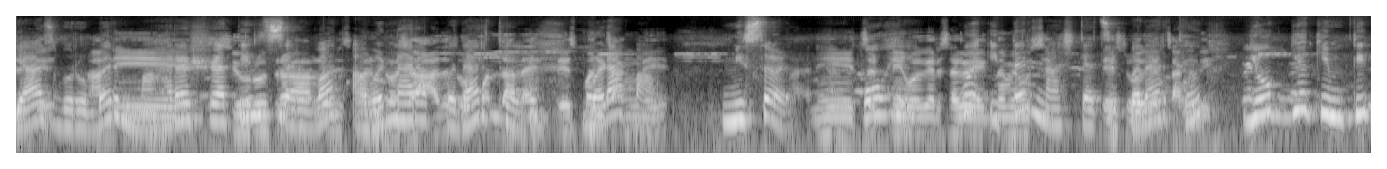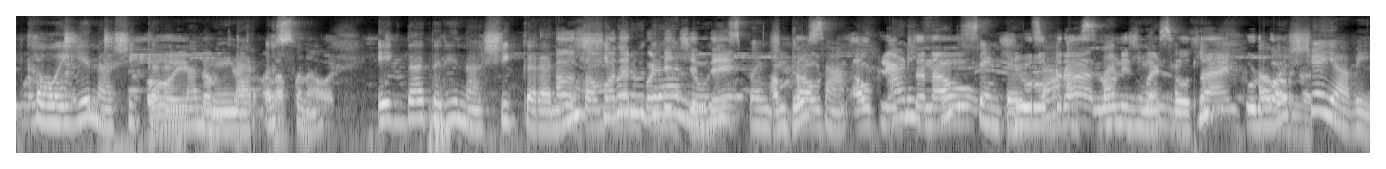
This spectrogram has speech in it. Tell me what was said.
याचबरोबर महाराष्ट्रातील सर्वात आवडणारा पदार्थ वडापाव चांगली मिसळ आणि चटणी पोहे व इतर. नाश्त्याचे पदार्थ. योग्य किमतीत खवय्ये नाशिककरांना हो, मिळणार असून. एकदा तरी नाशिककरांनी शिवरुद्रा पंडित शिंदे. लोणी स्पंज आमचं आउट- डोसा आउटलेटचं आणि नाव फूड सेंटरचा शिवरुद्रा आस्वाद घेण्यासाठी अवश्य. यावे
